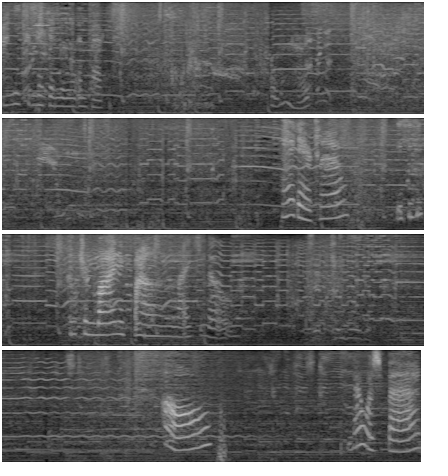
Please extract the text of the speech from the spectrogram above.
I need to make a little impact. Hey there, clown. Don't you mind if I, like, you know... Oh, that was bad.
